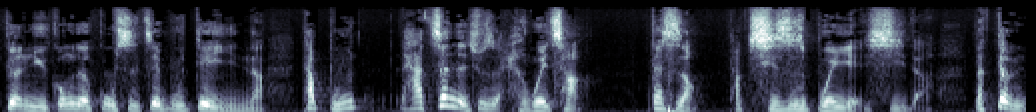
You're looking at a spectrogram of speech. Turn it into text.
个女工的故事，这部电影呢，她不，她真的就是很会唱，但是哦，她其实是不会演戏的，那更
